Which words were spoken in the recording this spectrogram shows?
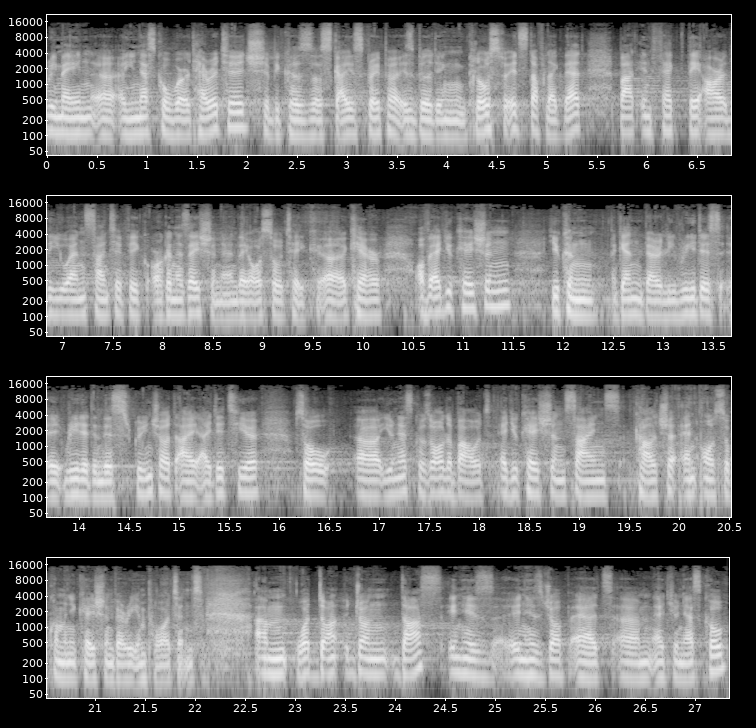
remain a UNESCO World Heritage because a skyscraper is building close to it, stuff like that. But in fact, they are the UN scientific organization and they also take uh, care of education. You can, again, barely read, this, uh, read it in this screenshot I, I did here. So uh, UNESCO is all about education, science, culture, and also communication, very important. Um, what Don, John does in his, in his job at, um, at UNESCO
